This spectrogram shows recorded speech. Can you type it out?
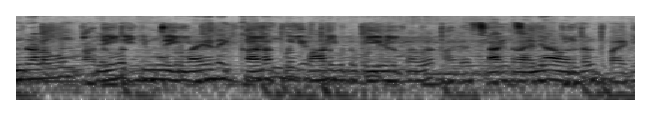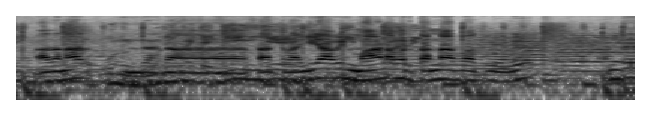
இன்றளவும் எழுபத்தி மூன்று வயதை கடந்து பாடுபட்டு கொண்டிருப்பவர் டாக்டர் ஐயா அவர்கள். அதனால் இந்த டாக்டர் ஐயாவின் மாணவர் தன்னார்வாக்குழு வந்து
